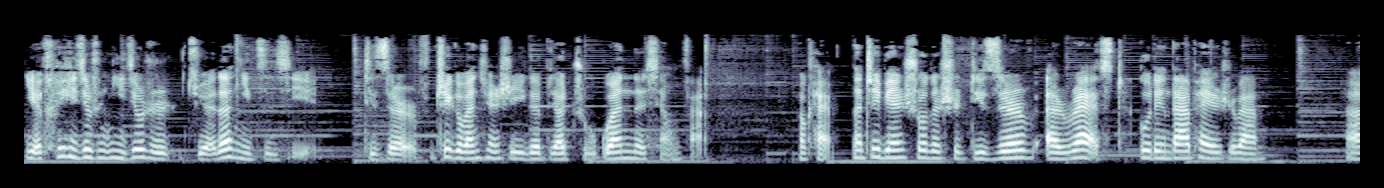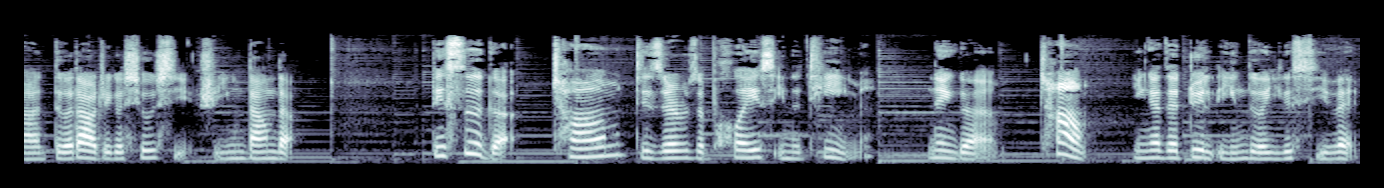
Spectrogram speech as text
也可以就是你就是觉得你自己 deserve，这个完全是一个比较主观的想法。OK，那这边说的是 deserve a rest，固定搭配是吧？啊，得到这个休息是应当的。第四个。Tom deserves a place in the team。那个 Tom 应该在队里赢得一个席位。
